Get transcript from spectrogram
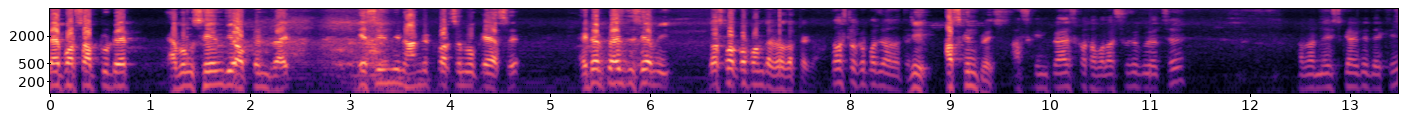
পেপারস আপ টু ডেট এবং CNG option drive AC engine hundred percent okay আছে এটার প্রাইস দিছি আমি দশ লক্ষ পঞ্চাশ হাজার টাকা। দশ লক্ষ পঞ্চাশ হাজার জি আস্কিং প্রাইস আস্কিং প্রাইস কথা বলার সুযোগ রয়েছে। আমরা নেক্সট গাড়িটি দেখি।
